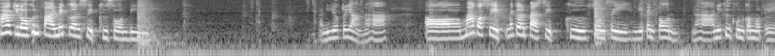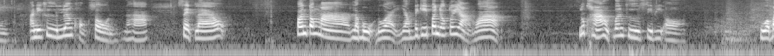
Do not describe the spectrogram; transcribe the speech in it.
5กิโลขึ้นไปไม่เกิน 10 คือโซน B อันนี้ยกตัวอย่างนะคะเอ่อมากกว่า 10 ไม่เกิน 80 คือโซน C นี้เป็นต้นนะคะอันนี้คือคุณกำหนดเอง อันนี้คือเรื่องของโซนนะคะเสร็จแล้วเปิ้ลต้องมาระบุด้วย อย่างเมื่อกี้เปิ้ลยกตัวอย่างว่า ลูกค้าของเปิ้ลคือ CPO หัวใบ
